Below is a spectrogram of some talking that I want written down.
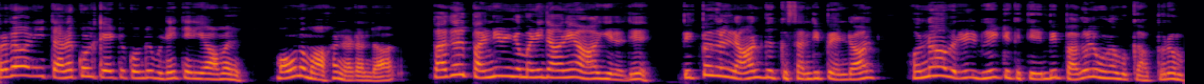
பிரதானி தனக்குள் கேட்டுக்கொண்டு விடை தெரியாமல் மௌனமாக நடந்தார். பகல் பன்னிரண்டு மணிதானே ஆகிறது. பிற்பகல் நான்குக்கு சந்திப்பு என்றால் ஒன்னாவரில் வீட்டுக்கு திரும்பி பகல் உணவுக்கு அப்புறம்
